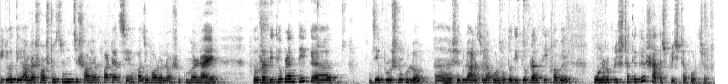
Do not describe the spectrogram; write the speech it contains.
ভিডিওতে আমরা ষষ্ঠ শ্রেণির যে সহায়ক পাঠ আছে হজবরল সুকুমার রায়ের, তো তার দ্বিতীয় প্রান্তিক যে প্রশ্নগুলো সেগুলো আলোচনা করব। তো দ্বিতীয় প্রান্তিক হবে পনেরো পৃষ্ঠা থেকে সাতাশ পৃষ্ঠা পর্যন্ত।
